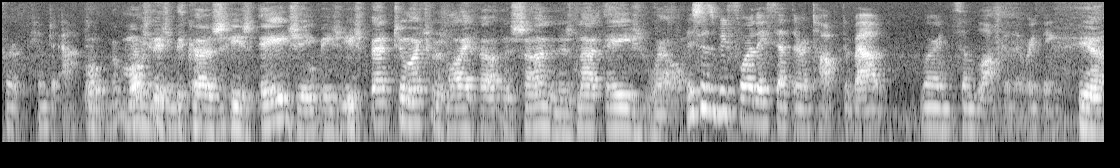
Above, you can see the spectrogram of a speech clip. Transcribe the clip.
for him to act. Well, but mostly it's because he's aging, he's, he spent too much of his life out in the sun and has not aged well. This is before they sat there and talked about wearing sunblock and everything. Yeah.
